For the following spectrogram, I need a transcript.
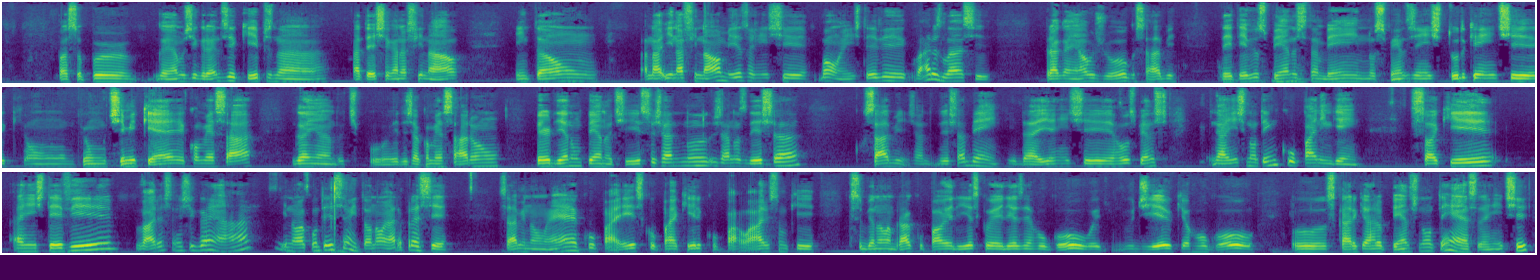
passou por, ganhamos de grandes equipes na, até chegar na final, então na, e na final mesmo a gente, bom, a gente teve vários lances para ganhar o jogo, sabe? Daí teve os pênaltis também, nos pênaltis a gente, tudo que a gente, que um, que um time quer é começar ganhando, tipo, eles já começaram perdendo um pênalti, isso já, no, já nos deixa, sabe, já deixa bem, e daí a gente errou os pênaltis, a gente não tem que culpar ninguém, só que a gente teve várias chances de ganhar e não aconteceu, então não era para ser sabe? Não é culpar esse, culpar aquele, culpar o Alisson que, que subiu no alambrado, culpar o Elias que o Elias errou gol, o Diego que errou gol, os caras que erraram pênalti, não tem essa. A gente,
